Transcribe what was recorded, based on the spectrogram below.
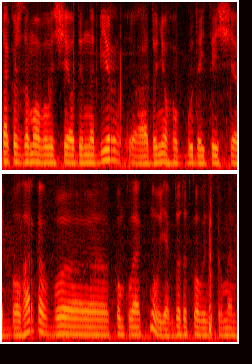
Також замовили ще один набір, а до нього буде йти ще болгарка в е, комплект, ну як додатковий інструмент.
